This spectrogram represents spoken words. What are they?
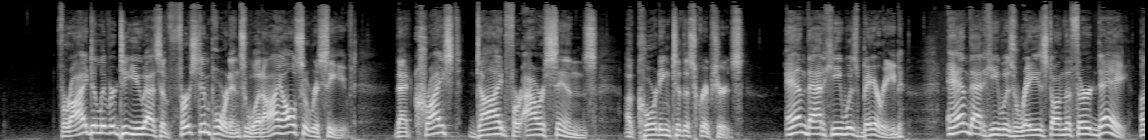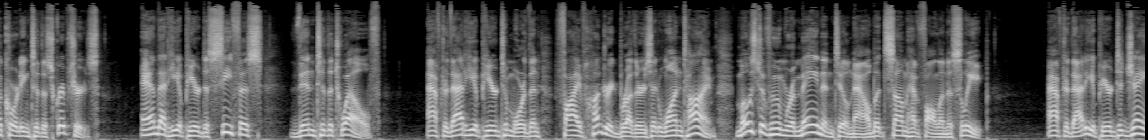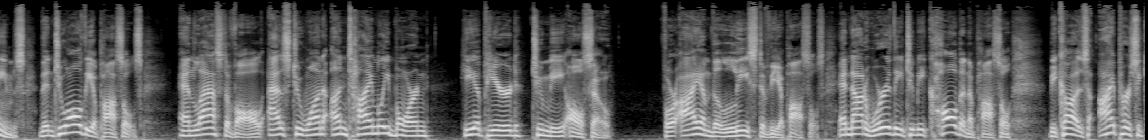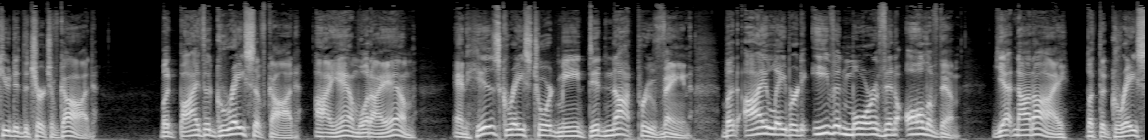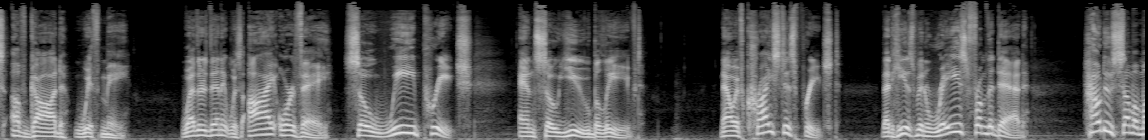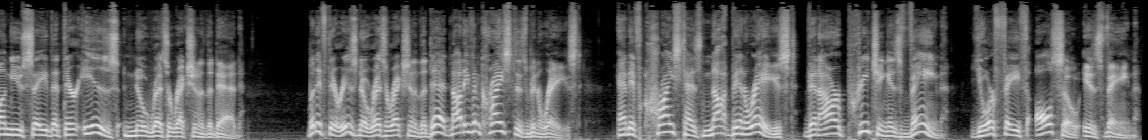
For I delivered to you as of first importance what I also received that Christ died for our sins, according to the Scriptures, and that he was buried, and that he was raised on the third day, according to the Scriptures, and that he appeared to Cephas, then to the twelve. After that, he appeared to more than 500 brothers at one time, most of whom remain until now, but some have fallen asleep. After that, he appeared to James, then to all the apostles. And last of all, as to one untimely born, he appeared to me also. For I am the least of the apostles, and not worthy to be called an apostle, because I persecuted the church of God. But by the grace of God, I am what I am, and his grace toward me did not prove vain. But I labored even more than all of them, yet not I, but the grace of God with me. Whether then it was I or they, so we preach, and so you believed. Now, if Christ is preached, that he has been raised from the dead, how do some among you say that there is no resurrection of the dead? But if there is no resurrection of the dead, not even Christ has been raised. And if Christ has not been raised, then our preaching is vain. Your faith also is vain.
